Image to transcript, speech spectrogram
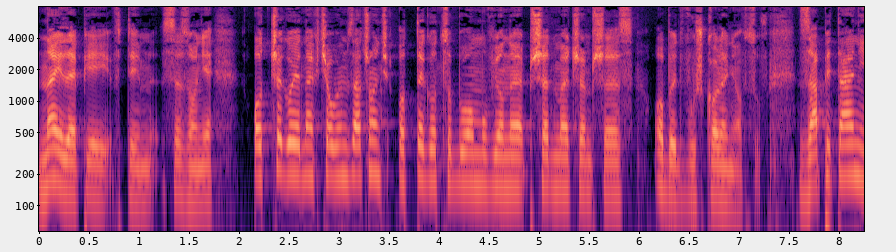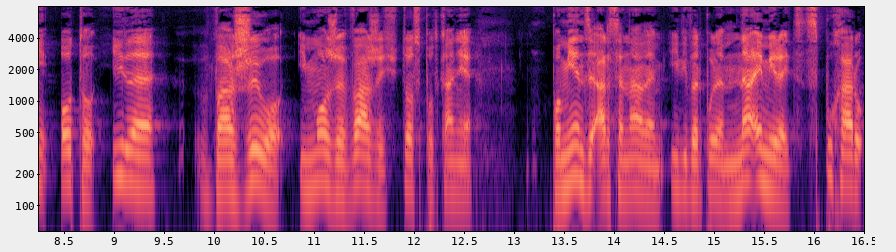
najlepiej w tym sezonie. Od czego jednak chciałbym zacząć? Od tego, co było mówione przed meczem przez obydwu szkoleniowców. Zapytani o to, ile ważyło i może ważyć to spotkanie pomiędzy Arsenalem i Liverpoolem na Emirates z Pucharu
